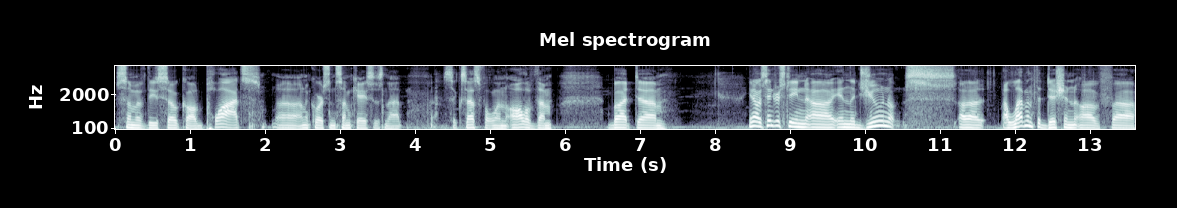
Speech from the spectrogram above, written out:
some of these so-called plots, uh, and of course, in some cases, not successful in all of them. But um, you know, it's interesting. Uh, in the June uh, 11th edition of uh,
